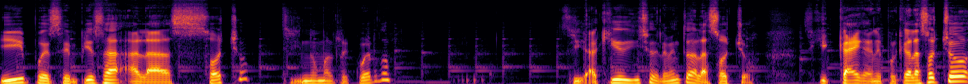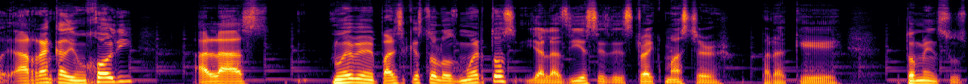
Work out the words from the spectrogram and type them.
Y pues empieza a las 8, si no mal recuerdo. Sí, aquí el inicio del evento a las 8. Así que cáiganle, porque a las 8 arranca de un Holly, a las 9 me parece que esto Los Muertos, y a las 10 es de Strike Master, para que tomen sus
